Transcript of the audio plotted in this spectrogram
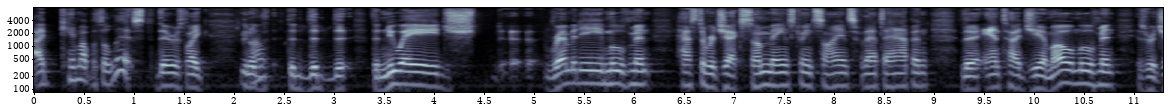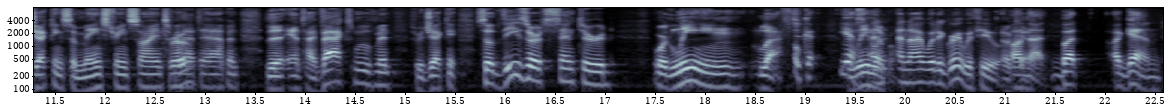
I came up with a list. There's like, you know, the, the, the, the New Age uh, remedy movement has to reject some mainstream science for that to happen. The anti-GMO movement is rejecting some mainstream science for that to happen. The anti-vax movement is rejecting. So these are centered or lean left. Okay. Yes, lean and, liberal. and I would agree with you Okay. on that. But again,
